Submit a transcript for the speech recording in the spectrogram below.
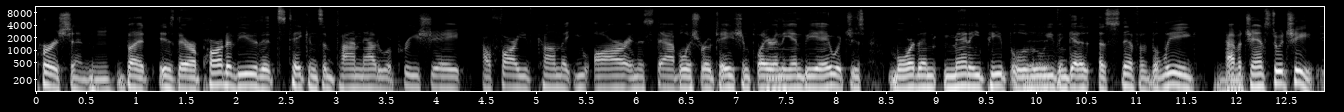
person, Mm-hmm. but is there a part of you that's taken some time now to appreciate how far you've come, that you are an established rotation player in the Mm-hmm. NBA, which is more than many people who even get a, a sniff of the league Mm-hmm. have a chance to achieve? It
